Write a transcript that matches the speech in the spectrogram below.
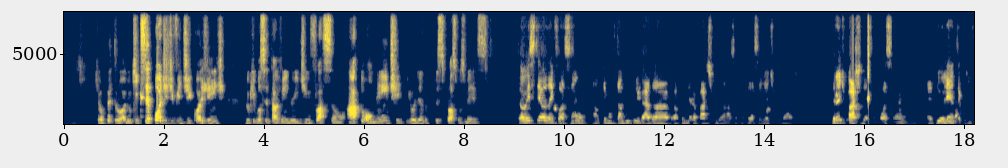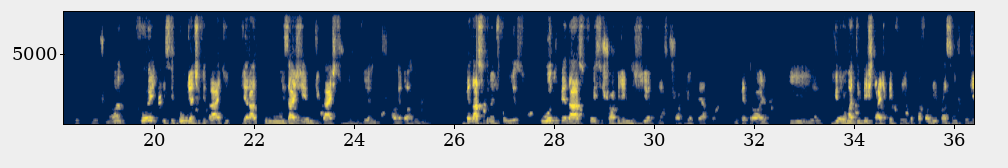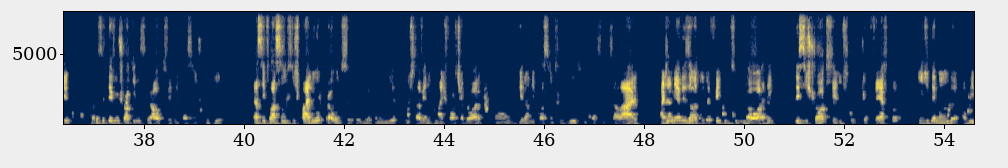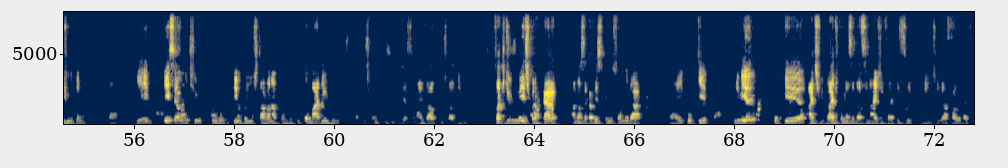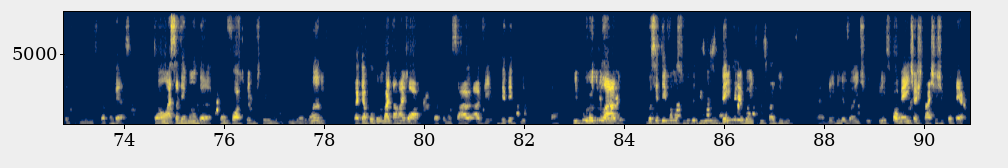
que é o petróleo. O que, que você pode dividir com a gente do que você está vendo aí de inflação atualmente e olhando para esses próximos meses? Então, esse tema da inflação é um tema que está muito ligado à, à, primeira parte da nossa conversa de atividade. Né? Grande parte dessa inflação é, violenta que a gente teve no último ano foi esse boom de atividade gerado por um exagero de gastos dos governos ao redor do mundo. Um pedaço grande foi isso, o outro pedaço foi esse choque de energia, né, esse choque de oferta do petróleo, que gerou uma tempestade perfeita para fazer a inflação explodir. Então, você teve um choque inicial que fez a inflação explodir, essa inflação se espalhou para outros setores da economia, a gente está vendo que mais forte agora, então virando inflação de serviços, inflação de salário, mas na minha visão é tudo efeito de segunda ordem desse choque que a gente teve de oferta e de demanda ao mesmo tempo. Tá? E esse é o motivo que por muito tempo a gente estava na ponta de tomada em juros. apostando que os juros ia ser mais alto nos Estados Unidos. Só que de uns meses para cá, a nossa cabeça começou a mudar. Tá? E por quê? Primeiro, porque a atividade começa a dar sinais de enfraquecer. A gente já falou bastante no início da conversa. Então, essa demanda tão forte que a gente teve nos últimos dois anos, daqui a pouco não vai estar mais lá. Vai começar a ver reverter. Tá? E, por outro lado, você teve uma subida de juros bem relevante nos Estados Unidos. É, bem relevante, principalmente as taxas de hipoteca.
